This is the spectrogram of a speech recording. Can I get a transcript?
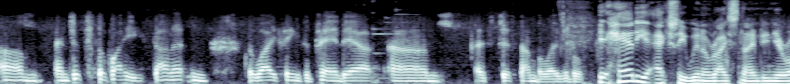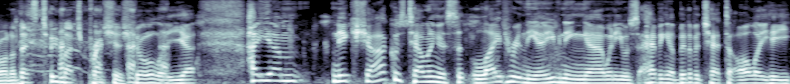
um, and just the way he's done it and the way things have panned out, um, it's just unbelievable. Yeah, how do you actually win a race named in your honour? That's too much pressure, surely. Uh, hey, um, Nick Shark was telling us that later in the evening, uh, when he was having a bit of a chat to Ollie, he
